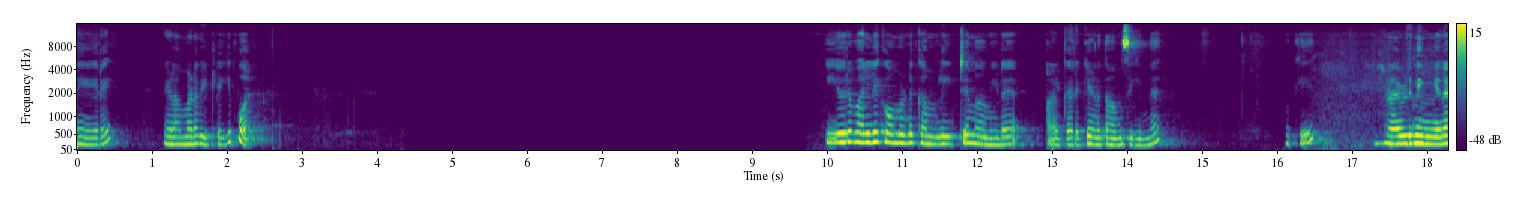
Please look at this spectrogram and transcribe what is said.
നേരെ ഇളമ്മയുടെ വീട്ടിലേക്ക് പോകാൻ ഈ ഒരു വലിയ കോമ്പൗണ്ട് കംപ്ലീറ്റ് മാമിയുടെ ആൾക്കാരൊക്കെയാണ് താമസിക്കുന്നത്. ഓക്കെ. ഇവിടുന്ന് ഇങ്ങനെ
